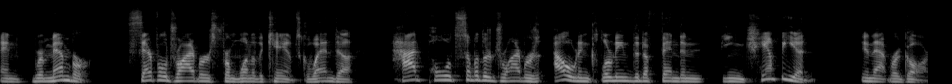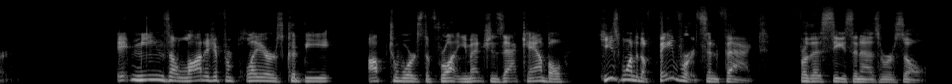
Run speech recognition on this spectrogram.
And remember, several drivers from one of the camps, Coanda, had pulled some of their drivers out, including the defending champion in that regard. It means a lot of different players could be up towards the front. You mentioned Zach Campbell. He's one of the favorites, in fact, for this season as a result.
